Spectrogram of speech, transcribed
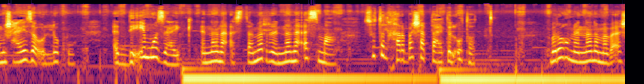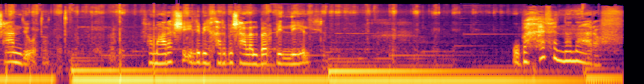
ومش عايزة أقول لكم قد إيه مزعج إن أنا أستمر إن أنا أسمع صوت الخربشة بتاعت القطط. برغم إن أنا ما بقاش عندي قطط. فمعرفش إيه اللي بيخربش على الباب بالليل. وبخاف إن أنا أعرف.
